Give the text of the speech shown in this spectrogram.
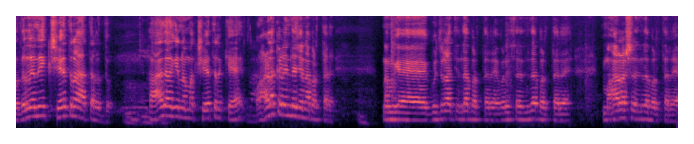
ಮೊದಲನೇ ಕ್ಷೇತ್ರ ಆ ಥರದ್ದು ಹಾಗಾಗಿ ನಮ್ಮ ಕ್ಷೇತ್ರಕ್ಕೆ ಬಹಳ ಕಡೆಯಿಂದ ಜನ ಬರ್ತಾರೆ. ನಮಗೆ ಗುಜರಾತಿಂದ ಬರ್ತಾರೆ, ಒರಿಸ್ಸಾದಿಂದ ಬರ್ತಾರೆ, ಮಹಾರಾಷ್ಟ್ರದಿಂದ ಬರ್ತಾರೆ.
